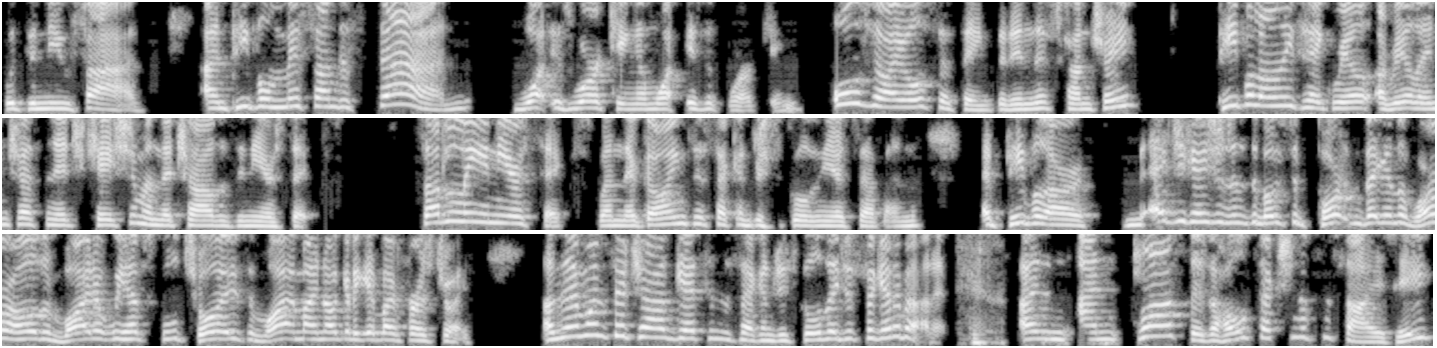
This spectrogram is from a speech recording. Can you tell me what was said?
with the new fads and people misunderstand what is working and what isn't working. Also, I also think that in this country, people only take real, a real interest in education when their child is in year six. Suddenly in year six, when they're going to secondary school in year seven, people are education is the most important thing in the world and why don't we have school choice and why am I not going to get my first choice? And then once their child gets into secondary school, they just forget about it. and and plus there's a whole section of society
